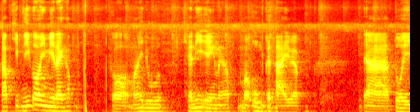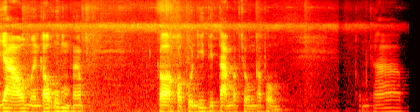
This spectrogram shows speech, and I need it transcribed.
ครับคลิปนี้ก็ไม่มีอะไรครับ ก็มาให้ดูแค่นี้เองนะครับ มาอุ้มกระต่ายแบบอ่าตัวยาวเหมือนเขาอุ้มครับ ก็ขอบคุณที่ติดตามรับชมครับผมขอบคุณครับ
